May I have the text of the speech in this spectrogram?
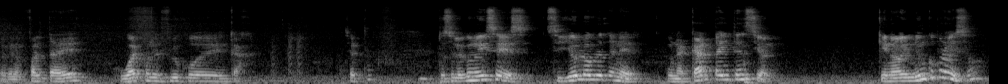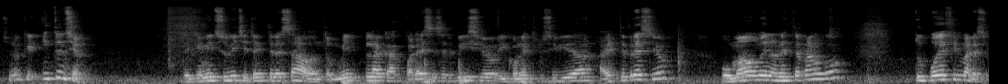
Lo que nos falta es jugar con el flujo de caja. ¿Cierto? Entonces lo que uno dice es, si yo logro tener una carta de intención, que no hay ningún compromiso, sino que intención, de que Mitsubishi está interesado en 2.000 placas para ese servicio y con exclusividad a este precio, o más o menos en este rango, tú puedes firmar eso.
